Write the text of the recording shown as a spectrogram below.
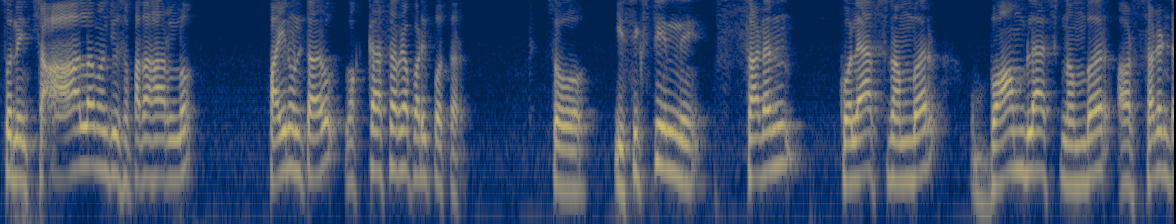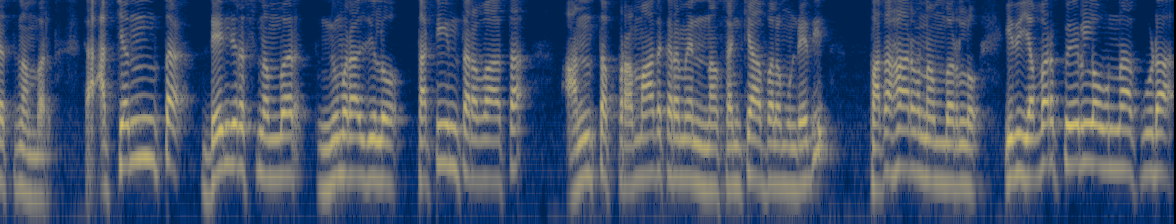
సో నేను చాలామంది చూసా పదహారులో పైన ఉంటారు ఒక్కసారిగా పడిపోతారు. సో ఈ సిక్స్టీన్ని sudden collapse number bomb blast number or sudden death number. అత్యంత డేంజరస్ నంబర్ న్యూమరాలజీలో. థర్టీన్ తర్వాత అంత ప్రమాదకరమైన సంఖ్యాబలం ఉండేది. పదహారవ నంబర్లో. ఇది ఎవరి పేరులో ఉన్నా కూడా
